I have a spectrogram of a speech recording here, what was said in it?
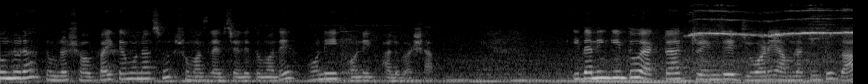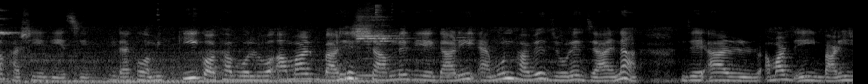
বন্ধুরা, তোমরা সবাই কেমন আছো? সমাজ লাইফস্টাইলে তোমাদের অনেক অনেক ভালোবাসা। ইদানিং কিন্তু একটা ট্রেন্ডের জোয়ারে আমরা কিন্তু গা ভাসিয়ে দিয়েছি। দেখো, আমি কি কথা বলব? আমার বাড়ির সামনে দিয়ে গাড়ি এমনভাবে জোরে যায় না যে আর আমার এই বাড়ির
